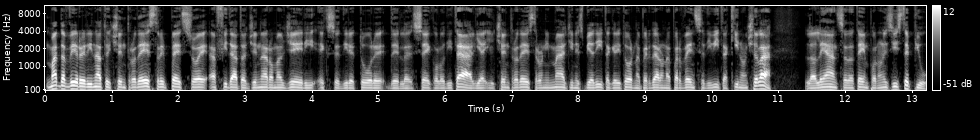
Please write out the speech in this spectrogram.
ma davvero è rinato il centrodestra? Il pezzo è affidato a Gennaro Malgeri, ex direttore del Secolo d'Italia. Il centrodestra è un'immagine sbiadita che ritorna per dare una parvenza di vita a chi non ce l'ha. L'alleanza da tempo non esiste più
